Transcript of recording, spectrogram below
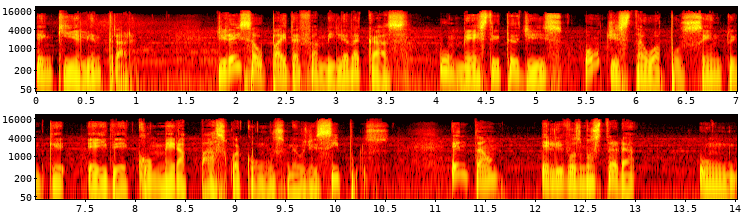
em que ele entrar. Direis ao pai da família da casa: O mestre te diz: Onde está o aposento em que hei de comer a Páscoa com os meus discípulos? Então ele vos mostrará um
